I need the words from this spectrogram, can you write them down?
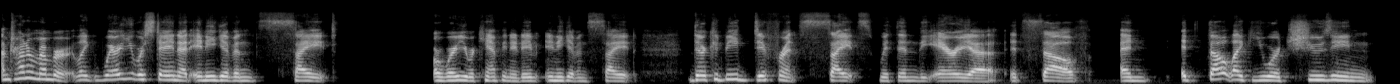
i'm trying to remember like where you were staying at any given site or where you were camping at any given site there could be different sites within the area itself and it felt like you were choosing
